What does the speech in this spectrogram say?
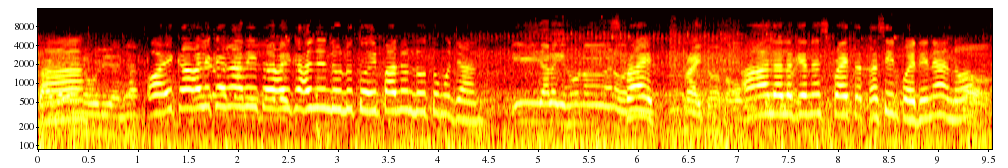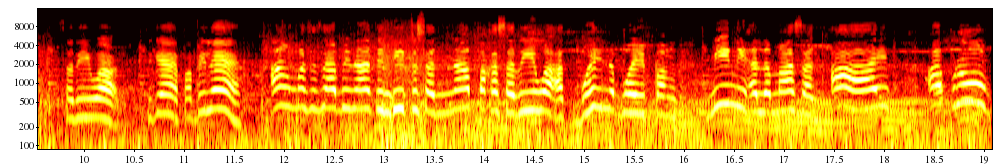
Dagat Ah. ang inuulian yan. O, ikaw, halika nga rito. Ikaw, ano yung lulutuin? Paano yung luto mo dyan? Ilalagay mo ng ano? Sprite. Sprite. Oh, Ah, lalagyan ng Sprite at asin. Pwede na, no? Oo. Sariwa. Sige, pabili. Ang masasabi natin dito sa napakasariwa at buhay na buhay pang mini alamasag ay approve!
